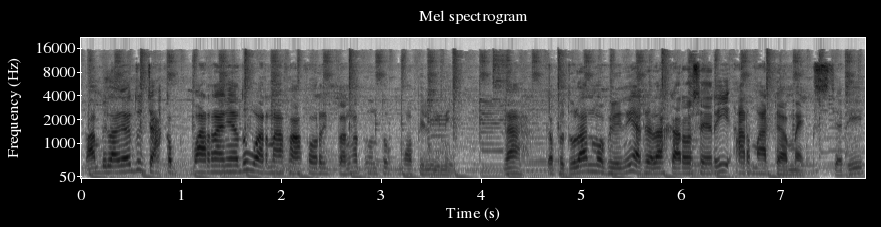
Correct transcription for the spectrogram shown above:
Tampilannya tuh cakep warnanya tuh warna favorit banget untuk mobil ini. Nah kebetulan mobil ini adalah karoseri Armada Max. Jadi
